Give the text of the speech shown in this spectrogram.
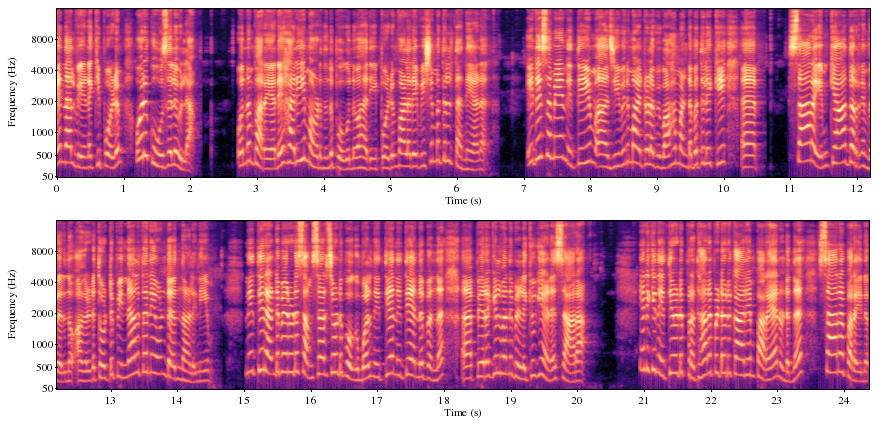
എന്നാൽ വീണക്കിപ്പോഴും ഒരു കൂസലുമില്ല. ഒന്നും പറയാതെ ഹരിയും അവിടെ നിന്ന് പോകുന്നു. ഹരി ഇപ്പോഴും വളരെ വിഷമത്തിൽ തന്നെയാണ്. ഇതേ ഇതേസമയം നിത്യയും ജീവനുമായിട്ടുള്ള വിവാഹ മണ്ഡപത്തിലേക്ക് സാറയും ക്യാദറിനും വരുന്നു. അവരുടെ തൊട്ട് പിന്നാലെ തന്നെ ഉണ്ട് നളിനിയും. നിത്യ രണ്ടുപേരോട് സംസാരിച്ചുകൊണ്ട് പോകുമ്പോൾ നിത്യ നിത്യ എന്ന് പെന്ന് പിറകിൽ വന്ന് വിളിക്കുകയാണ് സാറ. എനിക്ക് നിത്യയോട് പ്രധാനപ്പെട്ട ഒരു കാര്യം പറയാനുണ്ടെന്ന് സാറ പറയുന്നു.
